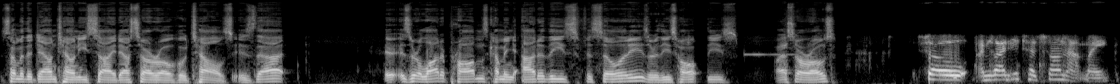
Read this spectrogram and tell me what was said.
some of the downtown east side SRO hotels, is that is there a lot of problems coming out of these facilities or these these SROs? So I'm glad you touched on that, Mike.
